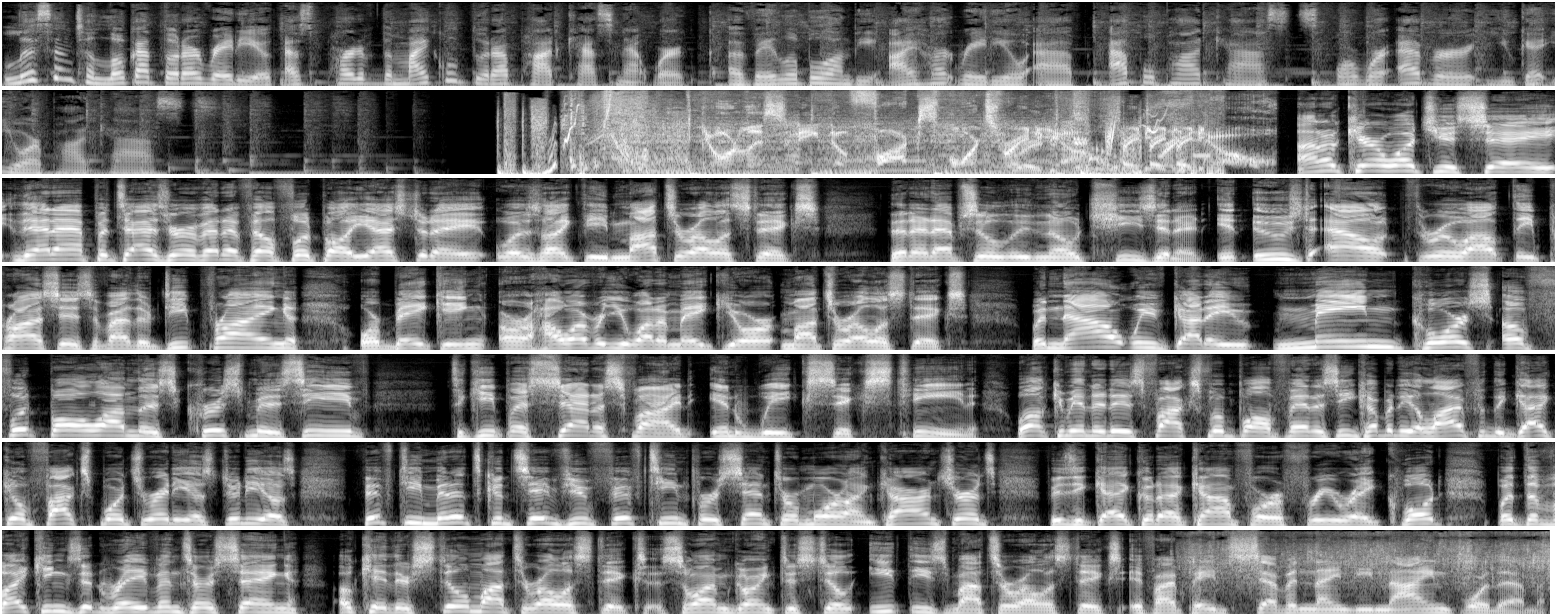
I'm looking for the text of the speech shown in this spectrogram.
Listen to Locatora Radio as part of the My Cultura Podcast Network, available on the iHeartRadio app, Apple Podcasts, or wherever you get your podcasts. You're listening to Fox Sports Radio. Radio. I don't care what you say. That appetizer of NFL football yesterday was like the mozzarella sticks that had absolutely no cheese in it. It oozed out throughout the process of either deep frying or baking or however you want to make your mozzarella sticks. But now we've got a main course of football on this Christmas Eve to keep us satisfied in week 16. Welcome in. It is Fox Football Fantasy coming to you live from the Geico Fox Sports Radio studios. 15 minutes could save you 15% or more on car insurance. Visit geico.com for a free rate quote. But the Vikings and Ravens are saying, okay, there's still mozzarella sticks, so I'm going to still eat these mozzarella sticks if I paid $7.99 for them.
